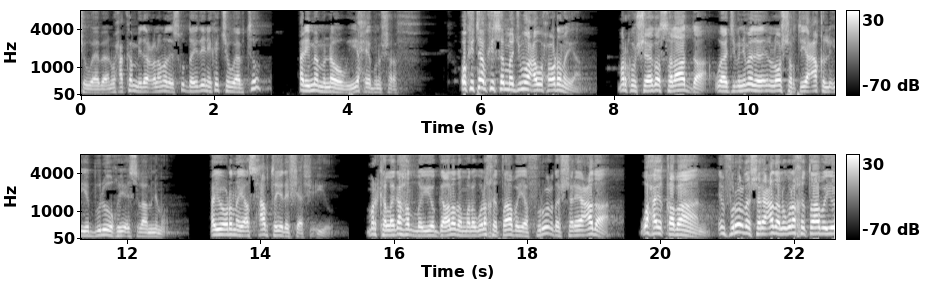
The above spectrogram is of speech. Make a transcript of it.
jawaabaan. Waxaa ka mid a culammada isku dayda inay ka jawaabto alimaamu nawowi yaxya bnu sharaf. Oo kitaabkiisa majmuuca wuxuu odhanayaa markuu sheego salaadda waajibnimadeeda in loo shartiyo caqli iyo buluuq iyo islaamnimo. Ayuu odhanaya asxaabtayada shaaficiyo. Marka laga hadlayo gaalada ma lagula khitaabaya furuucda shareecada waxay qabaan in furuucda shareecada lagula khitaabayo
